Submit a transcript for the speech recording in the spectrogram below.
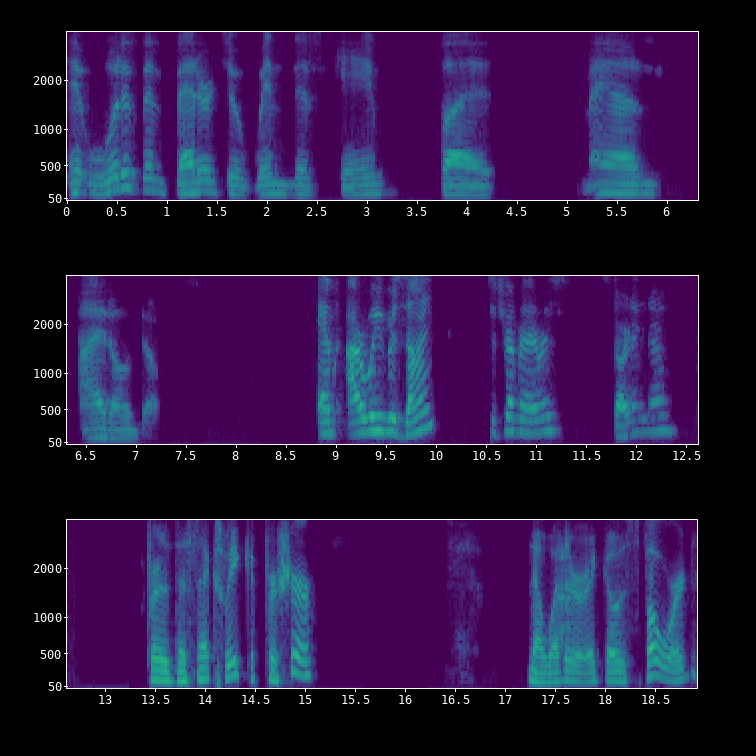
it would have been better to win this game, but man, I don't know. Am are we resigned to Trevor Harris starting now? For this next week, for sure. Now, whether it goes forward,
